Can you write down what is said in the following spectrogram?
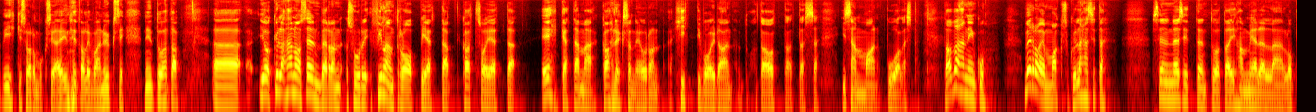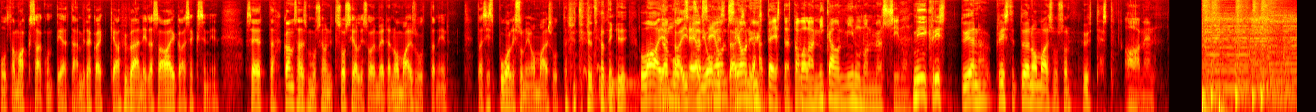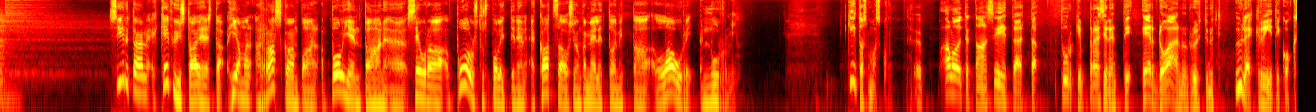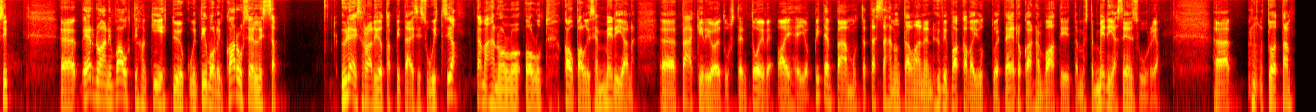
vihkisormuksia, ei niitä oli vain yksi, niin tuota, äh, joo, kyllä hän on sen verran suuri filantrooppi, että katsoi, että ehkä tämä kahdeksan euron hitti voidaan tuota, ottaa tässä isänmaan puolesta. Tämä on vähän niin kuin verojen maksu, kyllähän sitä sen ne sitten tuota ihan mielellään lopulta maksaa, kun tietää, mitä kaikkea hyvää niillä saa aikaiseksi. Niin se, että kansallismuseo nyt sosialisoi meidän omaisuutta, niin, tai siis puolisoni omaisuutta, nyt yritän jotenkin laajentaa No, mutta se on, itseni se on, se on tähän. yhteistä. Tavallaan mikä on minun, on myös sinun. Niin, kristittyjen, kristittyjen omaisuus on yhteistä. Aamen. Siirrytään kevyistä aiheesta hieman raskaampaan poljentaan. Seuraa puolustuspoliittinen katsaus, jonka meille toimittaa Lauri Nurmi. Kiitos Mosku. Aloitetaan siitä, että Turkin presidentti Erdoğan on ryhtynyt ylekriitikoksi. Erdoğanin vauhtihan kiihtyy kuin Tivolin karusellissa. Yleisradiota pitäisi suitsia. Tämähän on ollut- kaupallisen median pääkirjoitusten toiveaihe jo pitempään, mutta tässähän on tällainen hyvin vakava juttu, että Erdoganhan vaatii tämmöistä mediasensuuria. Tuota,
